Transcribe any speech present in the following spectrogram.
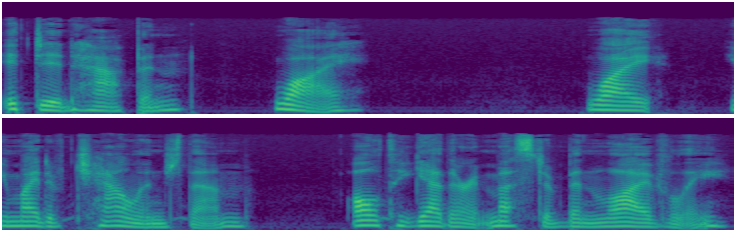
It did happen. Why? Why, you might have challenged them. Altogether, it must have been lively.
